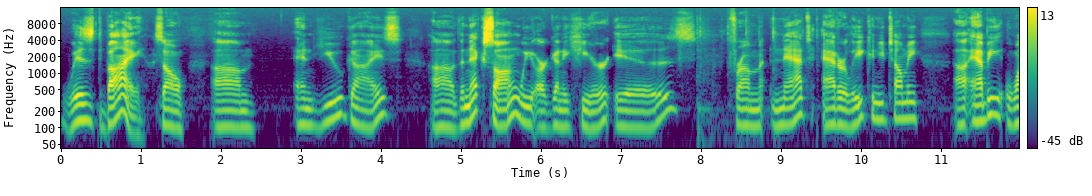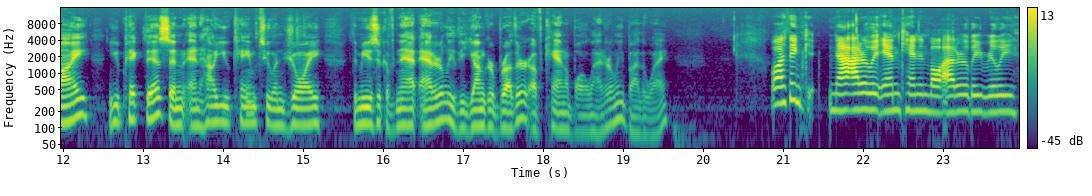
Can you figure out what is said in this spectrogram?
whizzed by. So, um, and you guys, uh, the next song we are going to hear is from Nat Adderley. Can you tell me, uh, Abby, why you picked this and, and how you came to enjoy the music of Nat Adderley, the younger brother of Cannonball Adderley, by the way? Well, I think Nat Adderley and Cannonball Adderley really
